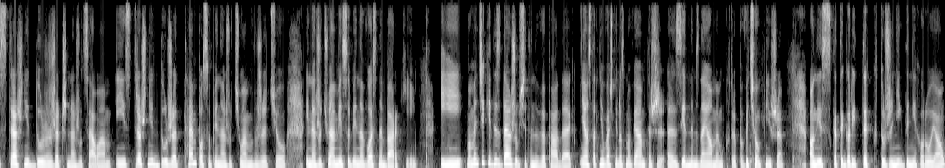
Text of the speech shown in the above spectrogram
strasznie dużo rzeczy narzucałam i strasznie duże tempo sobie narzuciłam w życiu i narzuciłam je sobie na własne barki. I w momencie, kiedy zdarzył się ten wypadek, ja ostatnio właśnie rozmawiałam też e, z jednym znajomym, który powiedział mi, że on jest z kategorii tych, którzy nigdy nie chorują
